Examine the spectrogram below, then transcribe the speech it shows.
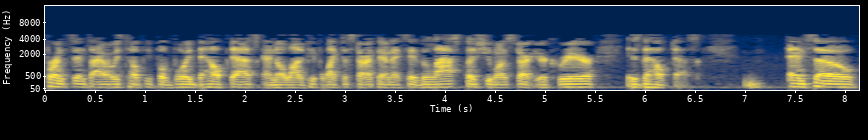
For instance, I always tell people avoid the help desk. I know a lot of people like to start there, and I say the last place you want to start your career is the help desk. And so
